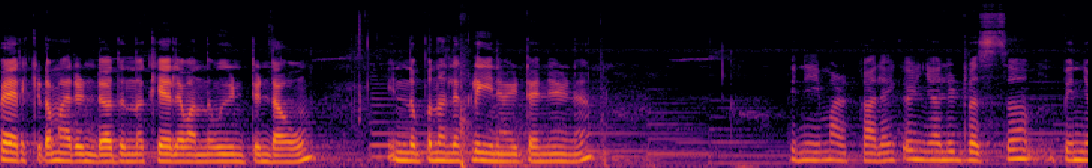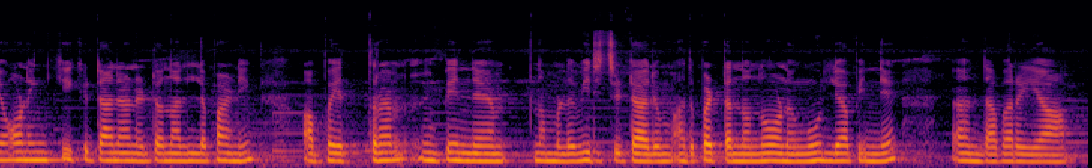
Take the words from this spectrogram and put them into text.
പേരക്കിട മരമുണ്ട്. അതിൽ നിന്നൊക്കെ ഇല വന്ന് വീണിട്ടുണ്ടാവും. ഇന്നിപ്പോൾ നല്ല ക്ലീൻ ആയിട്ട് തന്നെയാണ്. പിന്നെ ഈ മഴക്കാലമായി കഴിഞ്ഞാൽ ഡ്രസ്സ് പിന്നെ ഉണങ്ങി കിട്ടാനാണ് കേട്ടോ നല്ല പണി. അപ്പോൾ എത്ര പിന്നെ നമ്മൾ വിരിച്ചിട്ടാലും അത് പെട്ടെന്നൊന്നും ഉണങ്ങില്ല. പിന്നെ എന്താ പറയുക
